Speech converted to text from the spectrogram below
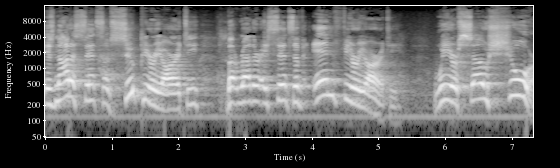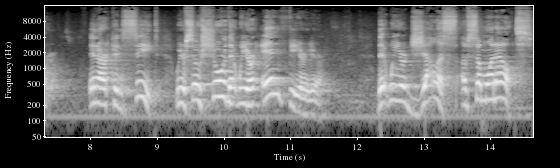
is not a sense of superiority, but rather a sense of inferiority. We are so sure in our conceit, we are so sure that we are inferior, that we are jealous of someone else.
